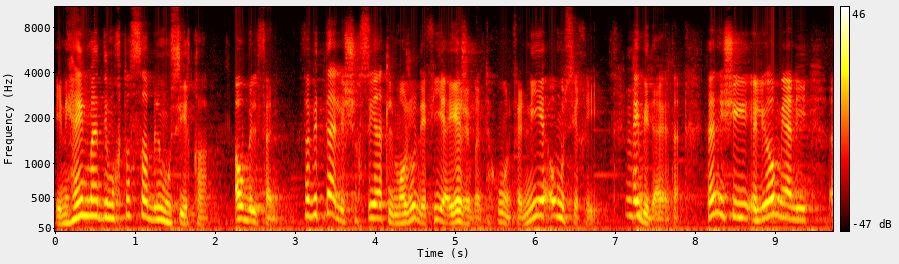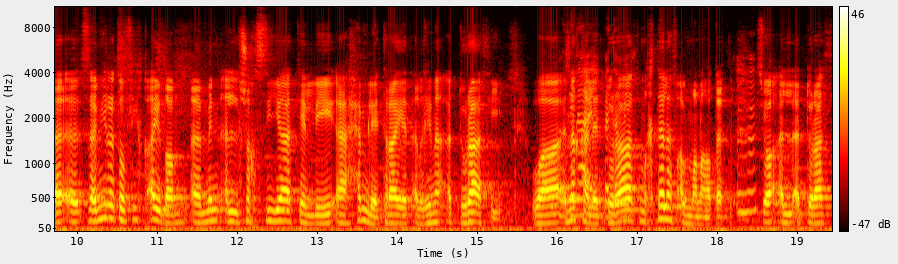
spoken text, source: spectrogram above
يعني هاي المادة مختصة بالموسيقى أو بالفن. فبالتالي الشخصيات الموجودة فيها يجب أن تكون فنية أو موسيقية. هي بداية. ثاني شيء اليوم يعني آه، آه، سميرة توفيق أيضا آه، من الشخصيات اللي حملت راية الغناء التراثي ونقلت تراث مختلف المناطق سواء التراث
